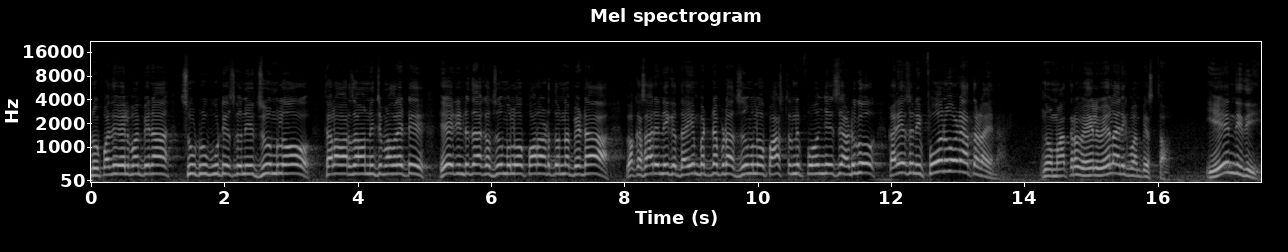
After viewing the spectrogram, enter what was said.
నువ్వు పదివేలు పంపినా సూటు బూట్ వేసుకుని జూమ్లో తెల్లవారుజాము నుంచి మొదలెట్టి ఏడింటి దాకా జూమ్లో పోరాడుతున్న బిడ్డ ఒకసారి నీకు దయ్యం పట్టినప్పుడు ఆ జూమ్లో పాస్టర్ని ఫోన్ చేసి అడుగు. కనీసం నీ ఫోన్ కూడా ఎత్తాడు ఆయన. నువ్వు మాత్రం వేలు వేలు ఆయనకి పంపిస్తావు. ఏంది ఇది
